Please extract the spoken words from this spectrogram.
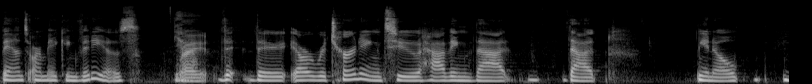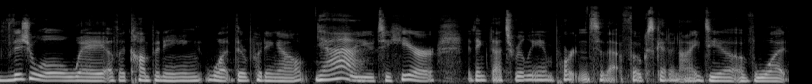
Bands are making videos. Yeah. Right. Th- They are returning to having that that you know visual way of accompanying what they're putting out Yeah. for you to hear. I think that's really important so that folks get an idea of what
